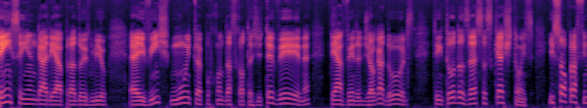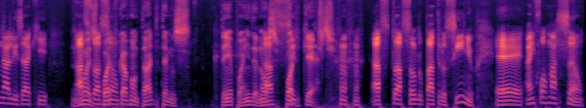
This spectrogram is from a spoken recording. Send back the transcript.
pensa em angariar para 2020, muito é por conta das cotas de TV, né? Tem a venda de jogadores, tem todas essas questões. E só para finalizar aqui Não, a mas situação pode ficar à vontade, temos tempo ainda, nosso A si- podcast. a situação do patrocínio, é, a informação.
